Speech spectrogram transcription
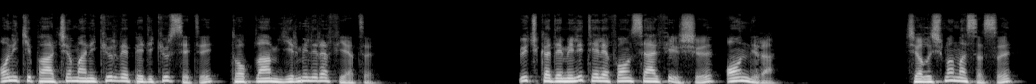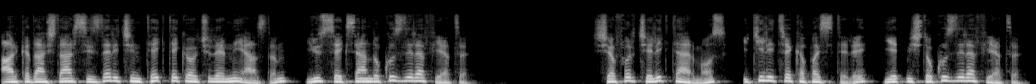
12 parça manikür ve pedikür seti, toplam 20 lira fiyatı. 3 kademeli telefon selfie ışığı, 10 lira. Çalışma masası, arkadaşlar sizler için tek tek ölçülerini yazdım, 189 lira fiyatı. Şafır çelik termos, 2 litre kapasiteli, 79 lira fiyatı.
